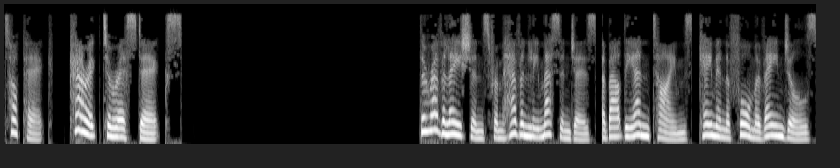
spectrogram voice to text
Topic: Characteristics. The revelations from heavenly messengers, about the end times, came in the form of angels,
